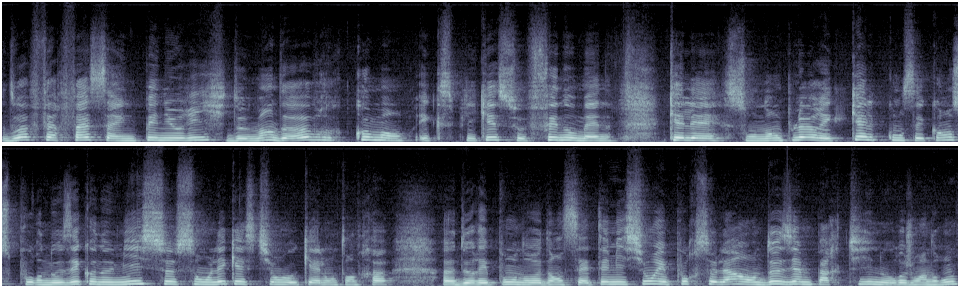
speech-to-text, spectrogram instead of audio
doivent faire face à une pénurie de main-d'œuvre. Comment expliquer ce phénomène? Quelle est son ampleur et quelles conséquences pour nos économies? Ce sont les questions auxquelles on tentera euh, de répondre dans cette émission. Et pour cela, en deuxième partie, nous rejoindrons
